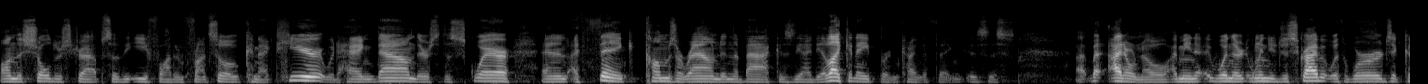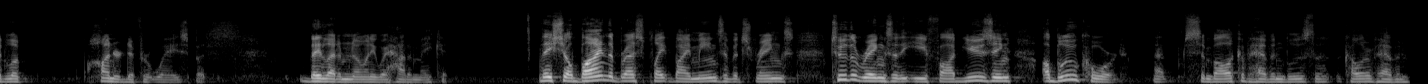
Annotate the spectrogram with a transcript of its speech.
on the shoulder straps of the ephod in front. So connect here, it would hang down, there's the square, and I think comes around in the back is the idea, like an apron kind of thing. Is this? Uh, but I don't know. I mean, when, when you describe it with words, it could look a hundred different ways, but they let him know anyway how to make it. They shall bind the breastplate by means of its rings to the rings of the ephod using a blue cord, that symbolic of heaven, blue is the color of heaven,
